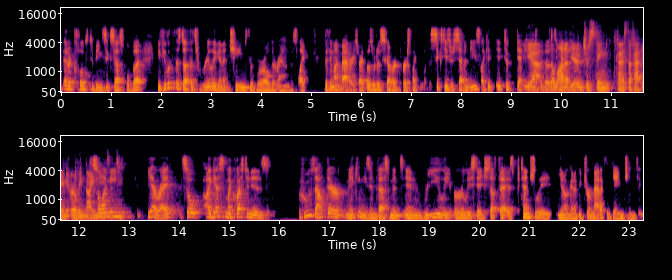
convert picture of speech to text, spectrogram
that are close to being successful. But if you look at the stuff that's really going to change the world around us, like lithium-ion batteries, right? Those were discovered first, like what, the 60s or 70s. Like it, it took decades yeah, for those. a lot of here. interesting kind of stuff happening in the early 90s. So I mean, yeah, right. So I guess my question is, who's out there making these investments in really early stage stuff that is potentially, you know, going to be dramatically game changing,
